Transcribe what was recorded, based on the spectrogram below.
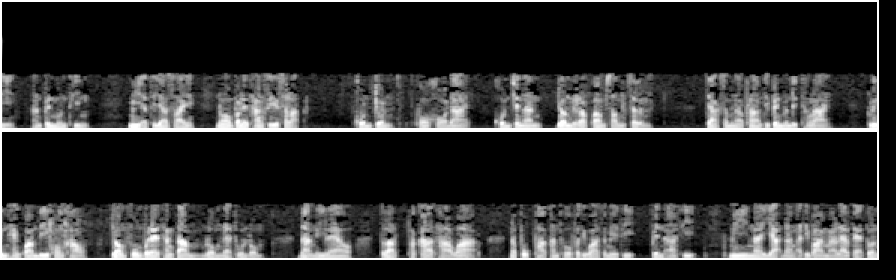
ณีอันเป็นมนทิน มีอัธยาศัยน้อมไปในทางศีสละ คนจนพอขอได้ คนเช่นนั้นย่อมได้รับความสรรเสริญ จากสมณพราหมณ์ที่เป็นบัณฑิตทั้งหลาย กลิ่นแห่งความดีของเขาย่อมฟุ้งไปได้ทั้งตามลมและทวนลม ดังนี้แล้วตรัสพระคาถาว่านปุพพะคันโทปฏิวาตเมติเป็นอาทิ มีนัยยะดังอธิบายมาแล้วแต่ต้น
